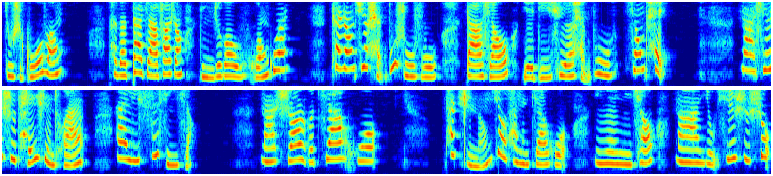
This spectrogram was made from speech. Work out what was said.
就是国王。他的大假发上顶着个皇冠，看上去很不舒服，大小也的确很不相配。那些是陪审团，爱丽丝心想。那十二个家伙，他只能叫他们家伙，因为你瞧，那有些是兽，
